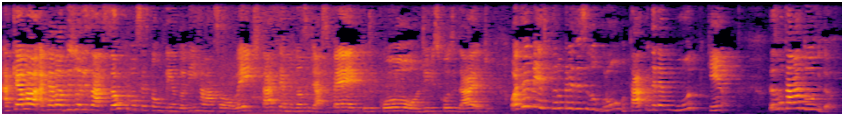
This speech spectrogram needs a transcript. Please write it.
aquela, aquela visualização que vocês estão vendo ali em relação ao leite, tá? Se é mudança de aspecto, de cor, de viscosidade, ou até mesmo pela presença do grumo, tá? Quando ele é muito pequeno, vocês vão estar na dúvida.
